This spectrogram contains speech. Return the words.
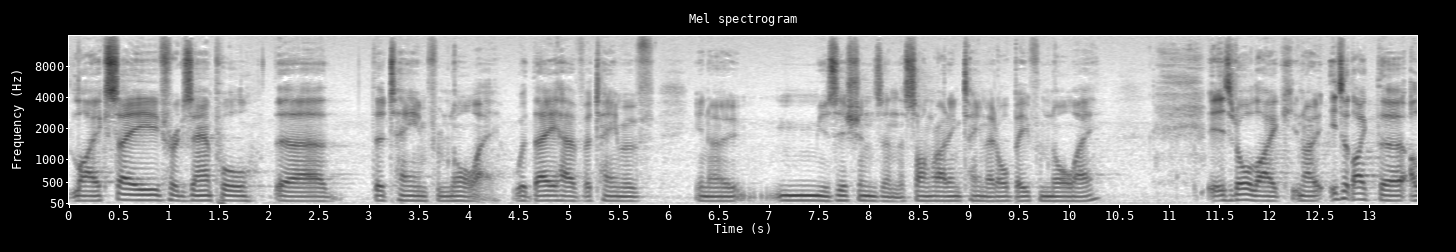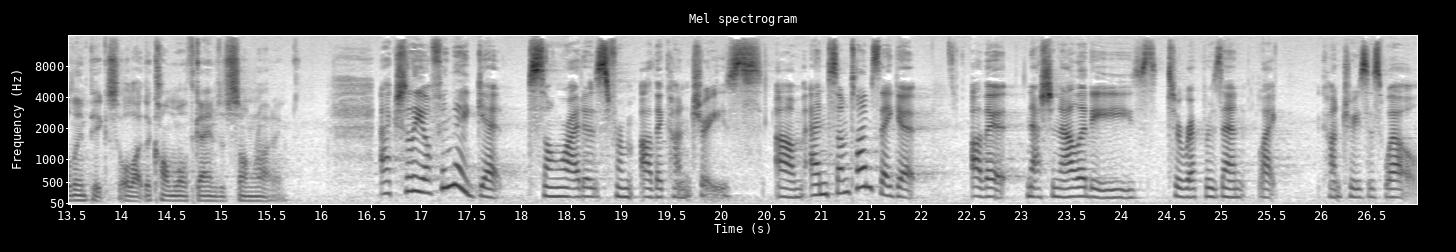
Like, say, for example, uh, the team from Norway, would they have a team of, you know, musicians and the songwriting team that all be from Norway? Is it all like, you know, is it like the Olympics or like the Commonwealth Games of songwriting? Actually, often they get songwriters from other countries, um, and sometimes they get other nationalities to represent like countries as well.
